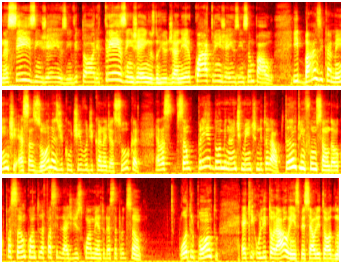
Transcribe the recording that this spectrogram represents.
né? seis engenhos em Vitória, três engenhos no Rio de Janeiro, quatro engenhos em São Paulo. E basicamente essas zonas de cultivo de cana-de-açúcar, elas são predominantemente no litoral, tanto em função da ocupação quanto da facilidade de escoamento dessa produção. Outro ponto é que o litoral, em especial o litoral do,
